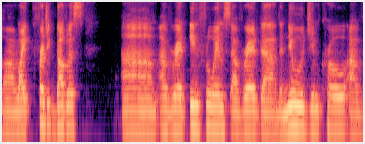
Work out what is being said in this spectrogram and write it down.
uh, like Frederick Douglass. Um, I've read Influence. I've read uh, The New Jim Crow. I've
